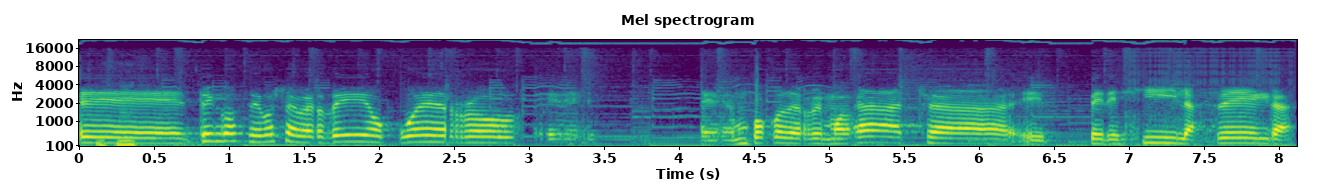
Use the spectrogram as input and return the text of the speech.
eh, tengo cebolla verdeo, puerro, eh, eh, un poco de remolacha, eh, perejil, acelga,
